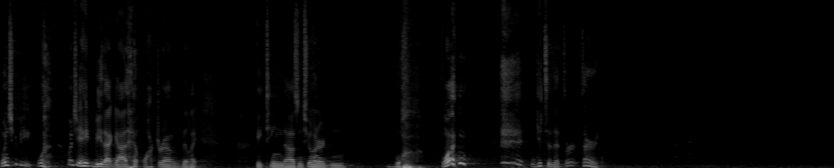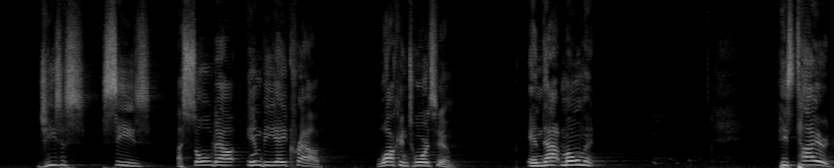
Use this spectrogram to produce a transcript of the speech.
Wouldn't you be, wouldn't you hate to be that guy that walked around and be like, 18,201? Get to the thir- third. Jesus sees a sold out NBA crowd walking towards him. In that moment, he's tired.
